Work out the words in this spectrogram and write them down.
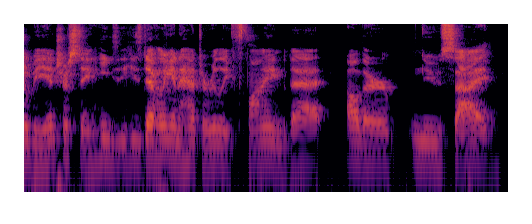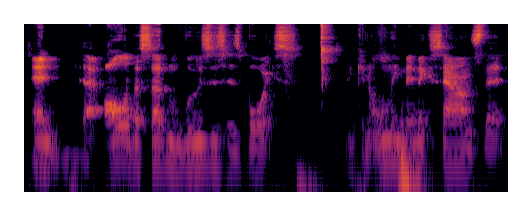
will be interesting. He's he's definitely gonna have to really find that other new side. And uh, all of a sudden loses his voice and can only mimic sounds that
